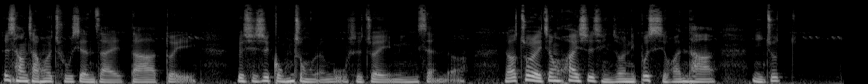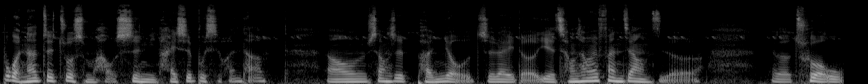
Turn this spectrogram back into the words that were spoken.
这常常会出现在大家对，尤其是公众人物是最明显的。然后做了一件坏事情之后，你不喜欢他，你就不管他在做什么好事，你还是不喜欢他。然后像是朋友之类的，也常常会犯这样子的呃错误。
